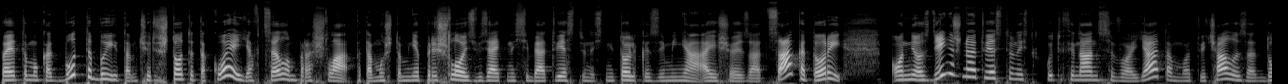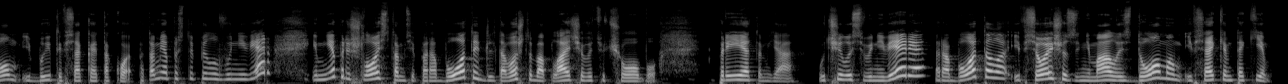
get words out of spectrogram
Поэтому как будто бы там через что-то такое я в целом прошла, потому что мне пришлось взять на себя ответственность не только за меня, а еще и за отца, который, он нес денежную ответственность, какую-то финансовую, а я там отвечала за дом и быт и всякое такое. Потом я я поступила в универ, и мне пришлось там, типа, работать для того, чтобы оплачивать учебу. При этом я училась в универе, работала и все еще занималась домом и всяким таким.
